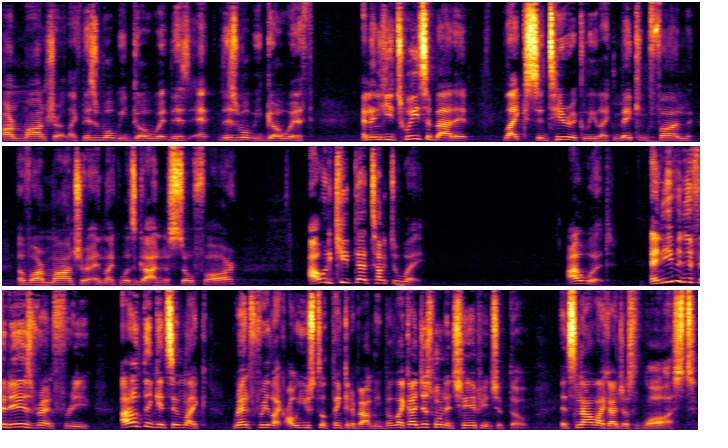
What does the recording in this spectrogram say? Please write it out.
our mantra, like this is what we go with, this eh, this is what we go with, and then he tweets about it like satirically, like making fun of our mantra and like what's gotten us so far. I would keep that tucked away. I would, and even if it is rent free, I don't think it's in like rent free. Like, oh, you still thinking about me? But like, I just won a championship though. It's not like I just lost.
